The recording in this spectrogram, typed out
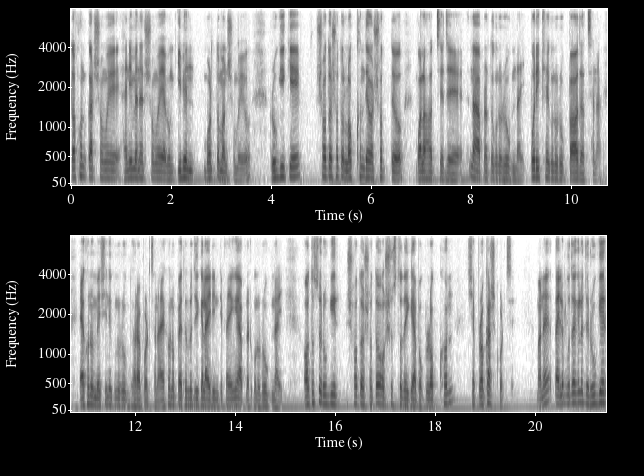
তখনকার সময়ে হ্যানিম্যানের সময়ে এবং ইভেন বর্তমান সময়েও রুগীকে শত শত লক্ষণ দেওয়া সত্ত্বেও বলা হচ্ছে যে, না, আপনার তো কোনো রোগ নাই। পরীক্ষায় কোনো রোগ পাওয়া যাচ্ছে না। এখনও মেশিনে কোনো রোগ ধরা পড়ছে না। এখনও প্যাথোলজিক্যাল আইডেন্টিফাইং এ আপনার কোনো রোগ নাই। অথচ রোগীর শত শত অসুস্থতা জ্ঞাপক লক্ষণ সে প্রকাশ করছে। মানে তাইলে বোঝা গেল যে রোগের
